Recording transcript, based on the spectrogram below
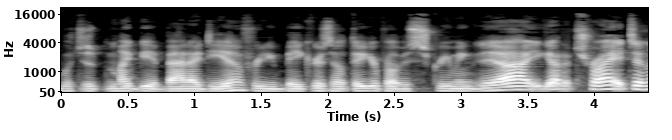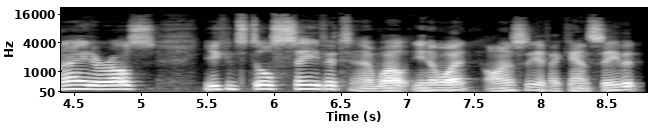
which is, might be a bad idea for you bakers out there. You're probably screaming, "Yeah, you got to try it tonight, or else you can still save it." Uh, well, you know what? Honestly, if I can't save it,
